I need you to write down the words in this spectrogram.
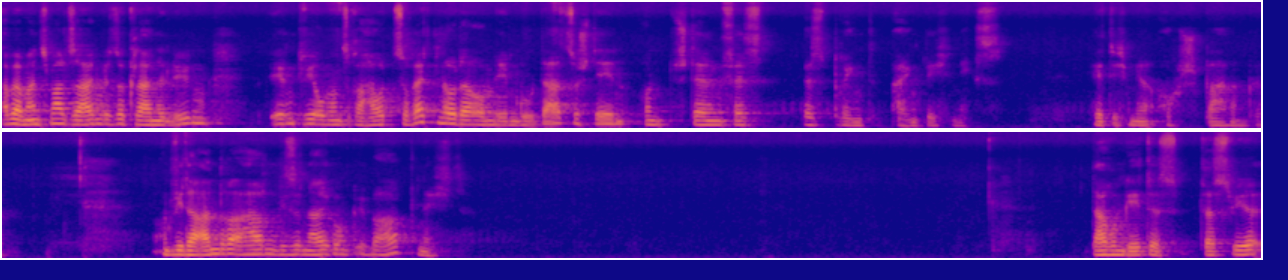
Aber manchmal sagen wir so kleine Lügen, irgendwie um unsere Haut zu retten oder um eben gut dazustehen und stellen fest, es bringt eigentlich nichts. Hätte ich mir auch sparen können. Und wieder andere haben diese Neigung überhaupt nicht. Darum geht es, dass wir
